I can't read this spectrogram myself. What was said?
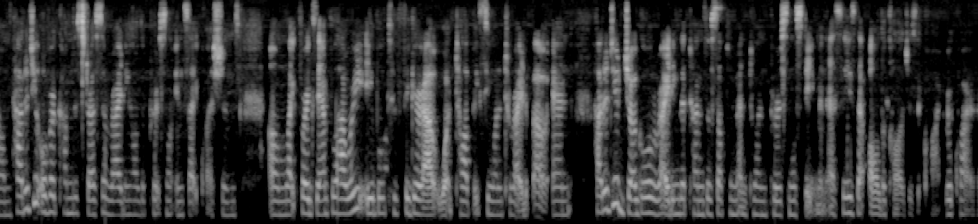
um, how did you overcome the stress of writing all the personal insight questions? Um, like, for example, how were you able to figure out what topics you wanted to write about, and how did you juggle writing the tons of supplemental and personal statement essays that all the colleges require?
